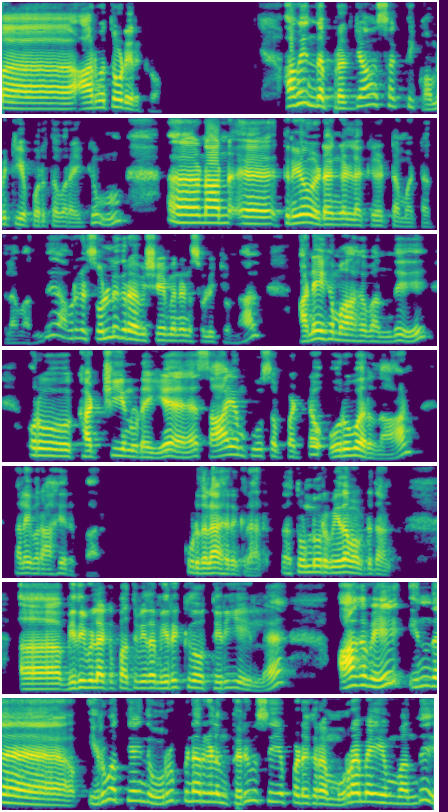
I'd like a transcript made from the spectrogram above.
ஆர்வத்தோடு இருக்கிறோம். ஆகவே இந்த பிரஜாசக்தி கமிட்டியை பொறுத்த வரைக்கும் நான் எத்தனையோ இடங்கள்ல கேட்ட மட்டத்துல வந்து அவர்கள் சொல்லுகிற விஷயம் என்னன்னு சொல்லி சொன்னால், அநேகமாக வந்து ஒரு கட்சியினுடைய சாயம் பூசப்பட்ட ஒருவர் தான் தலைவராக இருப்பார். கூடுதலாக இருக்கிறார். 90% அப்படித்தான். விதிவிலக்கு 10% இருக்குதோ தெரியல. ஆகவே இந்த 25 உறுப்பினர்களும் தெரிவு செய்யப்படுகிற முறைமையும் வந்து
